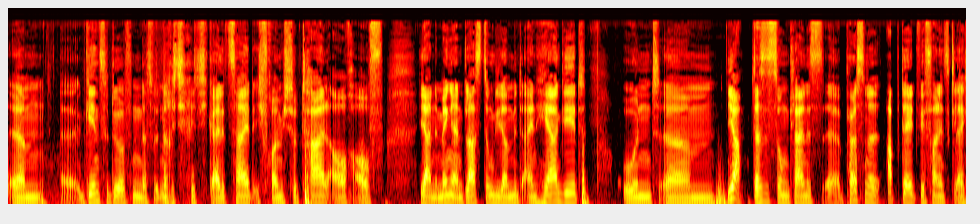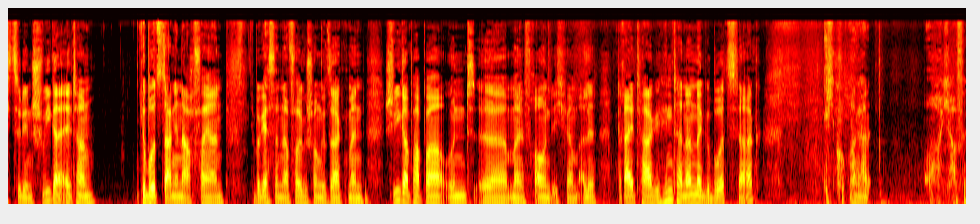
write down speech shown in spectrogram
ähm, äh, gehen zu dürfen. Das wird eine richtig, richtig geile Zeit. Ich freue mich total auch auf ja eine Menge Entlastung, die damit einhergeht. Und ähm, ja, das ist so ein kleines äh, Personal Update. Wir fahren jetzt gleich zu den Schwiegereltern. Geburtstage nachfeiern. Ich habe gestern in der Folge schon gesagt, mein Schwiegerpapa und äh, meine Frau und ich, wir haben alle drei Tage hintereinander Geburtstag. Ich guck mal gerade, Oh, ich hoffe,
